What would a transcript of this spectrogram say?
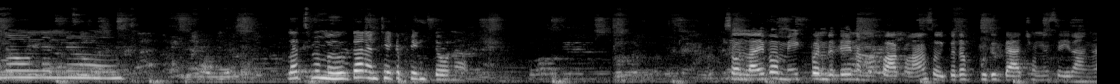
No, no, no. Let's remove that and take a pink donut. ஸோ லைவாக மேக் பண்ணுறதே நம்ம பார்க்கலாம் ஸோ இப்போ தான் புது பேட்ச் ஒன்று செய்கிறாங்க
